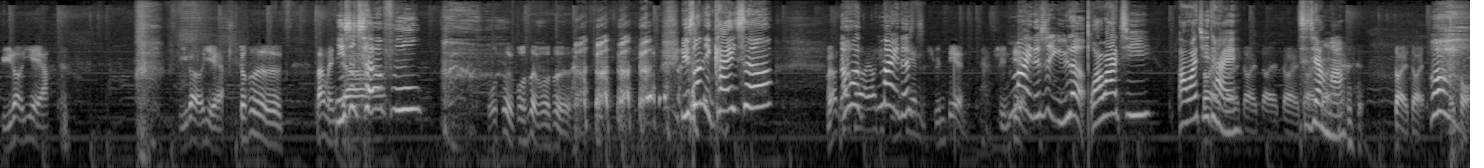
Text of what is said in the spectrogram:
娱乐业啊，娱乐业就是让人家你是车夫？不是不是不是，你说你开车？然后卖的巡店巡店巡，卖的是娱乐娃娃机、娃娃机台对对对对，是这样吗？对对，啊！没错，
